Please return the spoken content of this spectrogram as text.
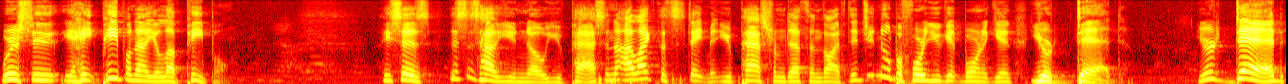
Whereas you you hate people, now you love people. He says, This is how you know you've passed. And I like the statement, you passed from death into life. Did you know before you get born again, you're dead? You're dead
